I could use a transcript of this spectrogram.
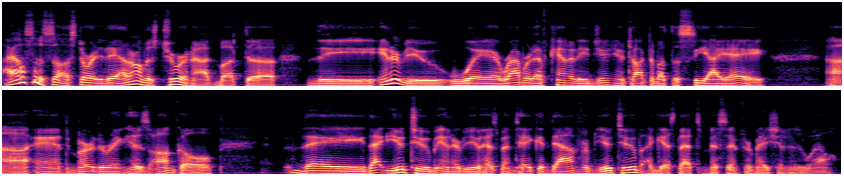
I also saw a story today. I don't know if it's true or not, but uh, the interview where Robert F. Kennedy Jr. talked about the CIA uh, and murdering his uncle they that YouTube interview has been taken down from YouTube. I guess that's misinformation as well.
